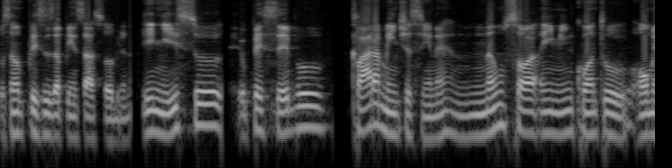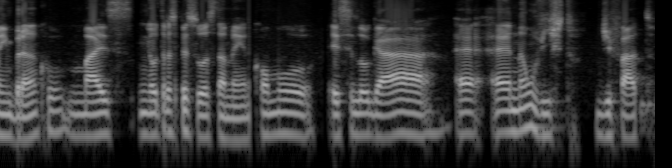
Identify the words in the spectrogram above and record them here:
você não precisa pensar sobre. Né? E nisso eu percebo claramente, assim, né? Não só em mim enquanto homem branco, mas em outras pessoas também. Né? Como esse lugar é, é não visto, de fato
